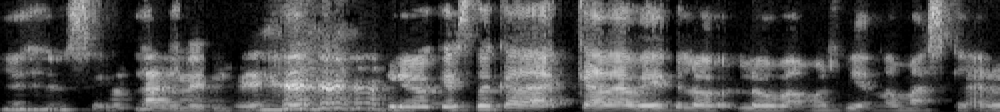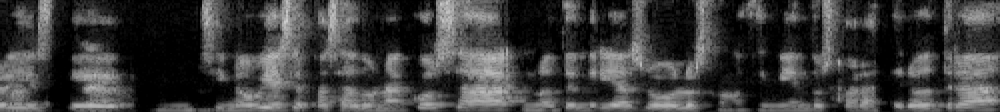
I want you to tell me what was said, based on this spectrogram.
totalmente. Creo que esto cada, cada vez lo, lo vamos viendo más claro y es que si no hubiese pasado una cosa, no tendrías luego los conocimientos para hacer otra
